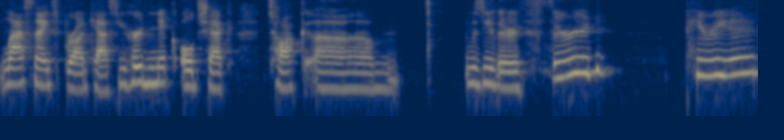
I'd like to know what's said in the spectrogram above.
last night's broadcast, you heard Nick Olczyk talk um, it was either third period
